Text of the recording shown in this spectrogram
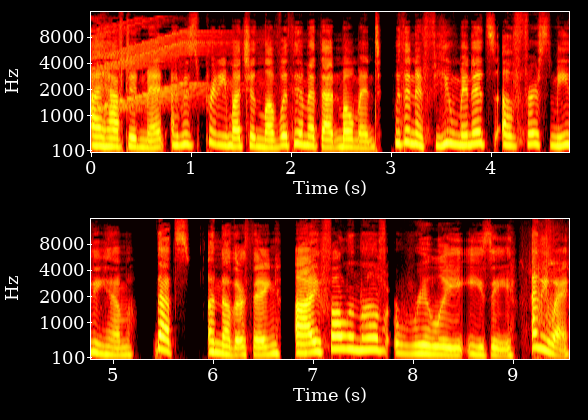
I have to admit, I was pretty much in love with him at that moment, within a few minutes of first meeting him. That's another thing. I fall in love really easy. Anyway,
